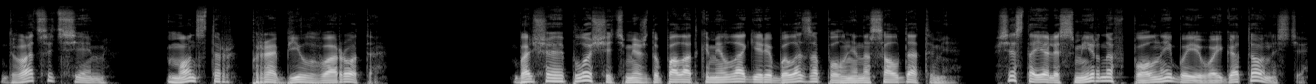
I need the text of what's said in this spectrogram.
27. Монстр пробил ворота. Большая площадь между палатками лагеря была заполнена солдатами. Все стояли смирно в полной боевой готовности.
